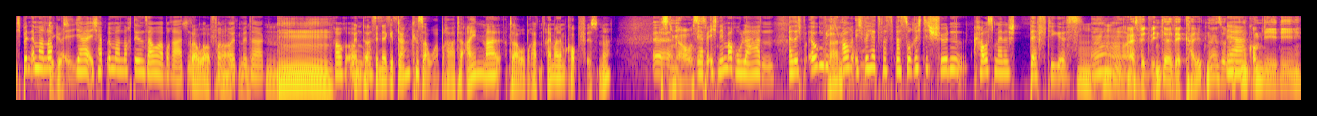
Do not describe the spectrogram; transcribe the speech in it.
Ich bin immer noch, Richtiges. ja, ich habe immer noch den Sauerbraten, im Kopf von Sauerbraten. heute Mittag. Hm. Mmh. Brauche Wenn, irgendwas. da, wenn der Gedanke Sauerbrate einmal Sauerbraten einmal im Kopf ist, ne? Ist nicht mehr aus. Äh, ja, ich nehme auch Rouladen. Also ich irgendwie, ich, Rouladen. brauch, ich will jetzt was, was so richtig schön hausmännisch deftiges. Hm. Ah, es wird Winter, wird kalt, ne? So Ja. langsam kommen die, die.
